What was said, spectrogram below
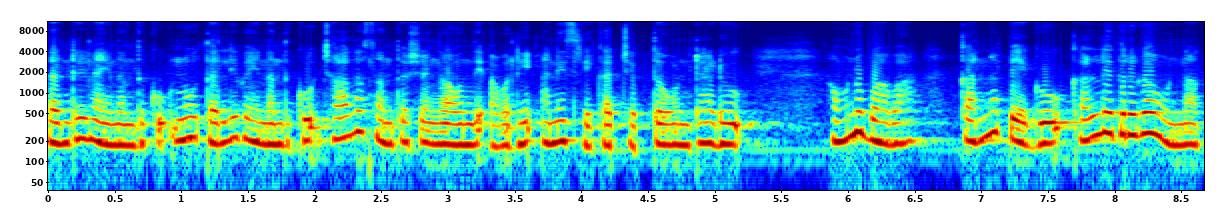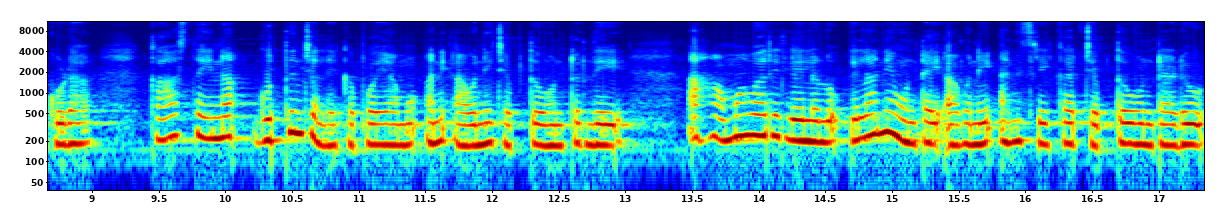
తండ్రినైనందుకు నువ్వు తల్లివైనందుకు చాలా సంతోషంగా ఉంది అవని అని శ్రీకర్ చెప్తూ ఉంటాడు. అవును బావా కన్నపేగు కళ్ళెదురుగా ఉన్నా కూడా కాస్తైనా గుర్తించలేకపోయాము అని అవని చెప్తూ ఉంటుంది. ఆ అమ్మవారి లీలలు ఇలానే ఉంటాయి అవని అని శ్రీకర్ చెప్తూ ఉంటాడు.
